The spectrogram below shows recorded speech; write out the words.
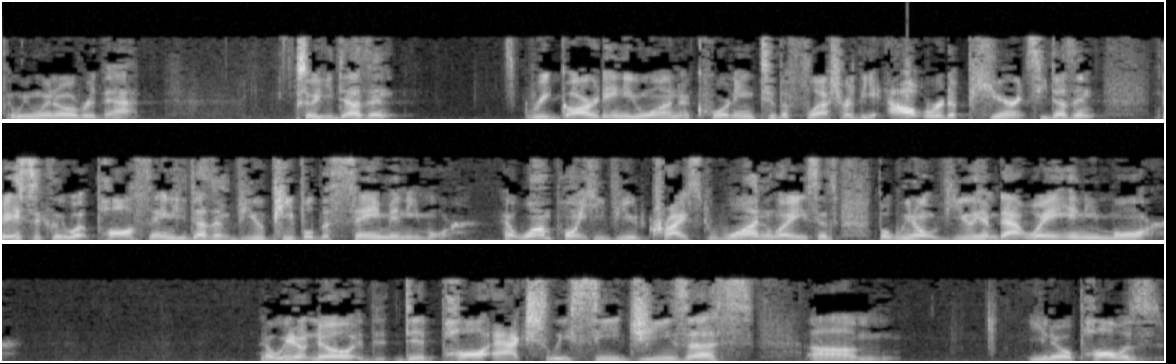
And we went over that. So he doesn't regard anyone according to the flesh or the outward appearance. He doesn't, basically what Paul's saying, he doesn't view people the same anymore. At one point he viewed Christ one way, he says, but we don't view him that way anymore. Now we don't know, did Paul actually see Jesus? Um, you know, Paul was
